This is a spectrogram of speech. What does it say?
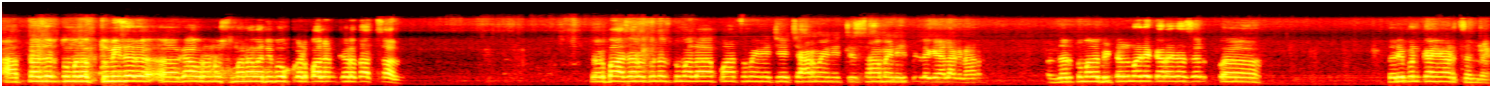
आता जर तुम्हाला तुम्ही जर गावरान उस्मानाबादी बोकड पालन करत असाल तर बाजारातूनच तुम्हाला पाच महिन्याचे चार महिन्याचे सहा महिन्याचे पिल्लं घ्यायला लागणार. जर तुम्हाला बिटलमध्ये करायचं असेल तरी पण काही अडचण नाही.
